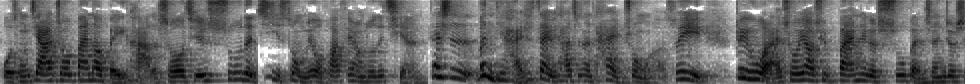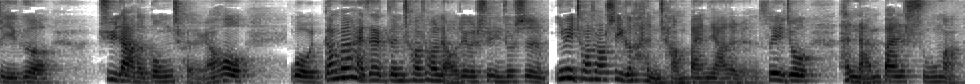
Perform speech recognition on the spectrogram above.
我从加州搬到北卡的时候，其实书的寄送没有花非常多的钱，但是问题还是在于它真的太重了，所以对于我来说，要去搬这个书本身就是一个巨大的工程。然后我刚刚还在跟超超聊这个事情，就是因为超超是一个很常搬家的人，所以就很难搬书嘛。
